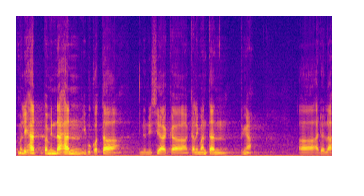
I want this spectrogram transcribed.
melihat pemindahan ibu kota Indonesia ke Kalimantan Tengah uh, adalah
